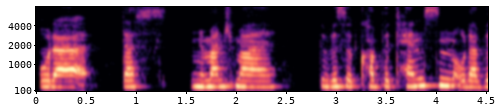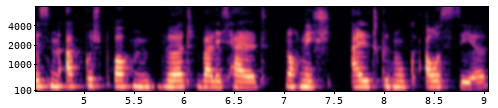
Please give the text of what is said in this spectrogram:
oder dass mir manchmal gewisse Kompetenzen oder Wissen abgesprochen wird, weil ich halt noch nicht alt genug aussehe.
